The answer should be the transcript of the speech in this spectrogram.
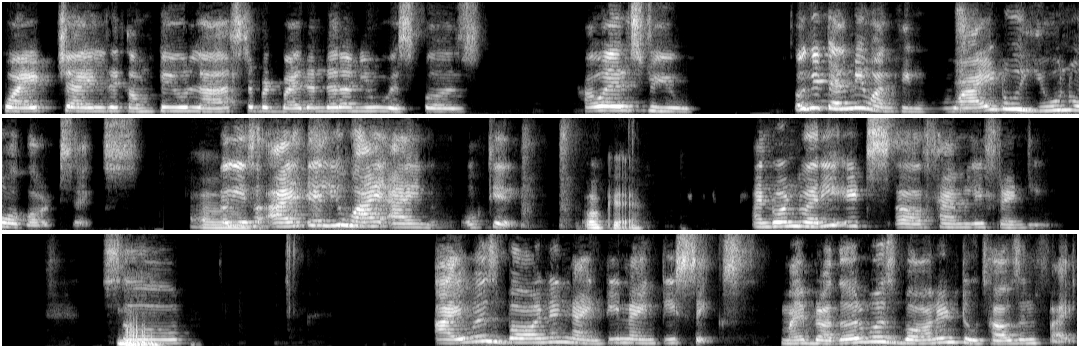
quiet child they come to you last but by then there are new whispers. How else do you? Okay tell me one thing. Why do you know about sex? Okay Um, so i'll tell you why i know okay? Okay. And don't worry it's uh, family friendly so I was born in 1996. My brother was born in 2005.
